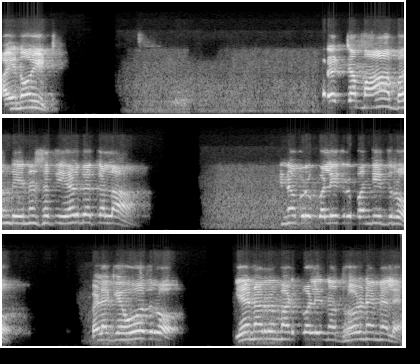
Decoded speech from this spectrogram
I know it. Correct ಅಮ್ಮ, ಬಂದು ಇನ್ನೊಂದ್ಸತಿ ಹೇಳ್ಬೇಕಲ್ಲ. ಇನ್ನೊಬ್ರು ಕಲೀಗರು ಬಂದಿದ್ರು. ಬೆಳಗ್ಗೆ ಹೋದ್ರು. ಏನಾದ್ರು ಮಾಡ್ಕೊಳ್ಳಿ ಅನ್ನೋ ಧೋರಣೆ ಮೇಲೆ.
